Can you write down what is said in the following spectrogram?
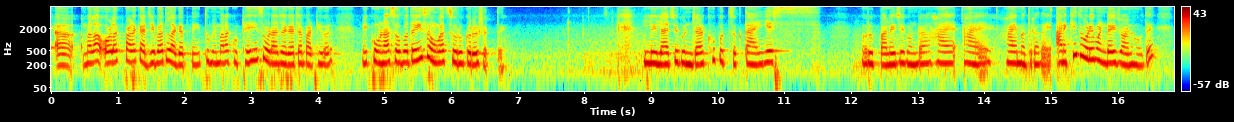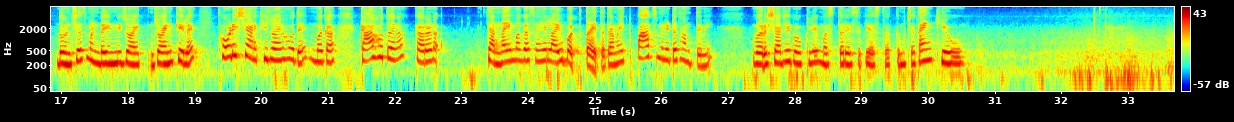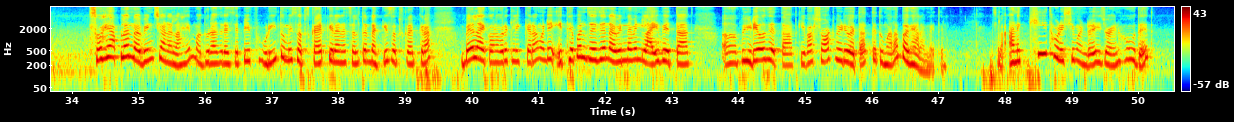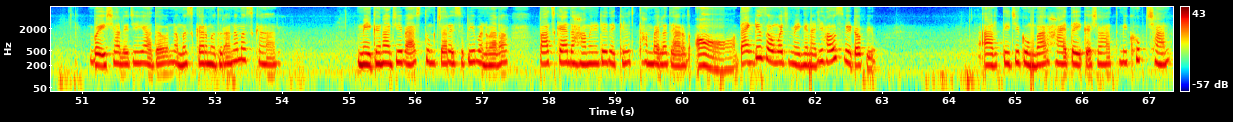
मला ओळख पाळख अजिबात लागत नाही. तुम्ही मला कुठेही सोडा जगाच्या पाठीवर. मी कोणासोबतही संवाद सुरू करू शकते. लीलाची गुंजाळ खूप उत्सुकता आहे. येस रुपालीजी गुंडाळ हाय हाय हाय मधुराताई आणखी थोडी मंडळी जॉईन होते. दोनशेच मंडळींनी जॉय जॉईन केलं आहे थोडीशी आणखी जॉईन होते. मग काय होतं आहे ना कारण त्यांनाही मग असं हे लाईव्ह बघता येतं. त्यामुळे एक पाच मिनिटं थांबते मी. वर्षाजी गोखले मस्त रेसिपी असतात तुमच्या थँक्यू सो हे आपलं नवीन चॅनल आहे मधुराज रेसिपी फूडी तुम्ही सबस्क्राईब केलं नसेल तर नक्की सबस्क्राईब करा. बेल आयकॉनवर क्लिक करा. म्हणजे इथे पण जे जे नवीन नवीन लाईव्ह येतात व्हिडिओज येतात किंवा शॉर्ट व्हिडिओ येतात ते तुम्हाला बघायला मिळतील. चला आणखी थोडीशी मंडळी जॉईन होऊ देत. वैशालीजी यादव नमस्कार मधुरा नमस्कार. मेघनाजी व्यास तुमच्या रेसिपी बनवायला पाच काय दहा मिनिटे देखील थांबायला तयार होतं. ऑ थँक्यू सो मच मेघनाजी. हाऊ स्वीट ऑफ यू आरतीची कुंभार. हाय ताई कशा आहात? मी खूप छान.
